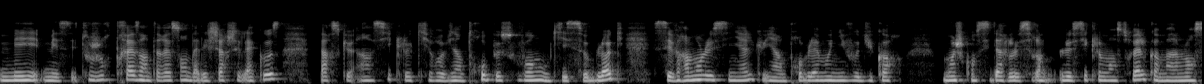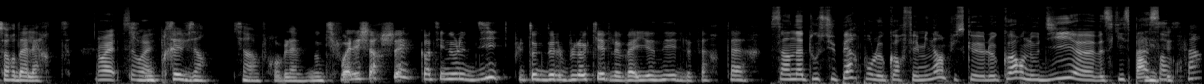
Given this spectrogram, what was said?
Mais mais c'est toujours très intéressant d'aller chercher la cause parce qu'un cycle qui revient trop peu souvent ou qui se bloque, c'est vraiment le signal qu'il y a un problème au niveau du corps. Moi, je considère le cycle menstruel comme un lanceur d'alerte Ouais, c'est qui nous vrai. prévient qu'il y a un problème. Donc il faut aller chercher quand il nous le dit, plutôt que de le bloquer, de le bâillonner, de le faire taire. C'est un atout super pour le corps féminin puisque le corps nous dit euh, ce qui se passe. hein. ça.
